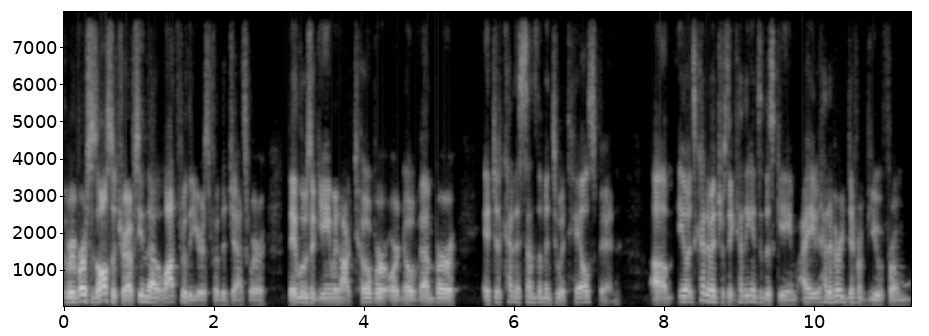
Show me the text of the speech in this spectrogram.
The reverse is also true. I've seen that a lot through the years for the Jets, where they lose a game in October or November it just kind of sends them into a tailspin. Um, you know, it's kind of interesting. Heading into this game, I had a very different view from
